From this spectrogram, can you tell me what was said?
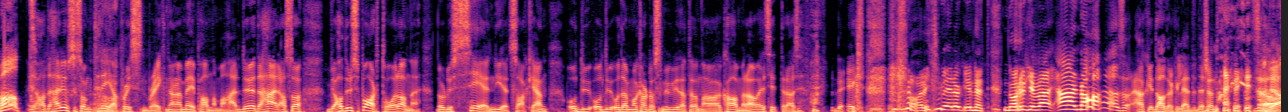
mat. Ja, det her er jo sesong tre av Prison Break når de er med i Panama her. Du, det her, altså, hadde du spart tårene når du ser nyhetssaken, og, du, og, du, og de har klart å smugle inn et eller annet kamera, og jeg sitter der og sier «Nei, jeg, jeg klarer ikke mer, dere er nødt Norge, vær Erna! Altså, ja, ok, da hadde dere ledd, det skjønner jeg. Så, Ja.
